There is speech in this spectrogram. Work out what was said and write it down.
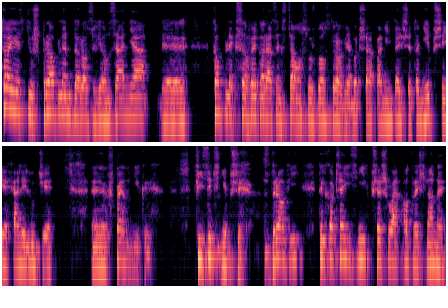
to jest już problem do rozwiązania e, kompleksowego razem z całą służbą zdrowia, bo trzeba pamiętać, że to nie przyjechali ludzie e, w pełni fizycznie przy zdrowi, tylko część z nich przeszła określone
